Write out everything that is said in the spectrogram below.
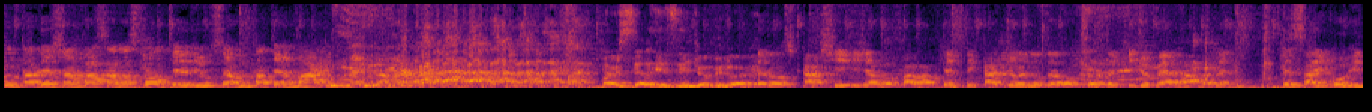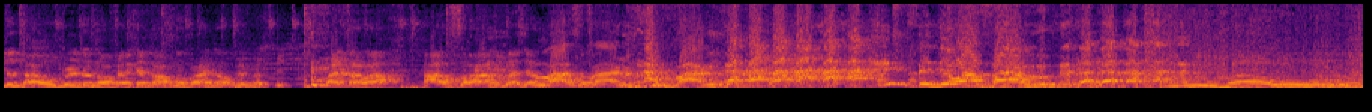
Não tá deixando passar nas fronteiras e o céu não tá tendo vaga. Como é que vai? Marcelo Rezende é o melhor. Os caxias já vou falar pra ele ficar de olho nos aeroportos aqui de Uberaba, né? Se sair corrida da Uber da 99 não vai não, viu meu filho? Vai tá lá azar, mas é Lázaro, Lázaro. Lázaro. Você deu azar. Você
